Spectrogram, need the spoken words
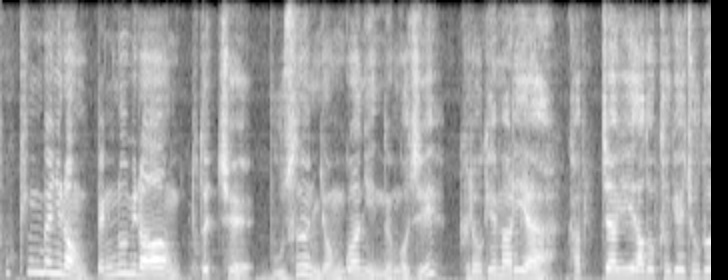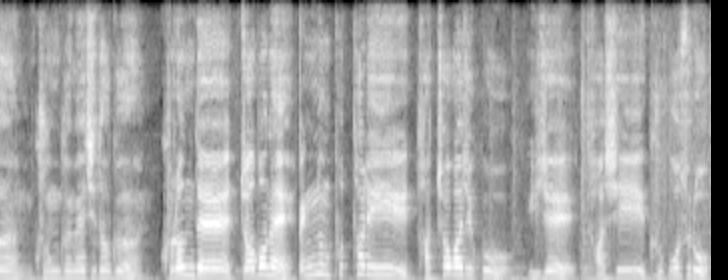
토킹벤이랑 백룸이랑 도대체 무슨 연관이 있는 거지? 그러게 말이야. 갑자기 나도 그게 조금 궁금해지더군. 그런데 저번에 백룸 포탈이 닫혀가지고 이제 다시 그곳으로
